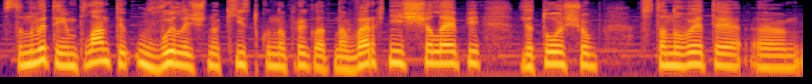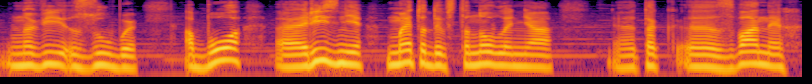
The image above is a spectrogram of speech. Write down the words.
встановити імпланти у виличну кістку, наприклад, на верхній щелепі, для того, щоб встановити е, нові зуби, або е, різні методи встановлення е, так званих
